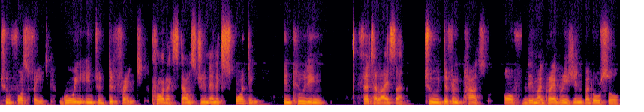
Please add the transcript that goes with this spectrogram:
to phosphate going into different products downstream and exporting, including fertilizer to different parts of the Maghreb region, but also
